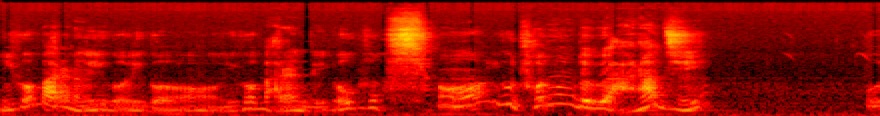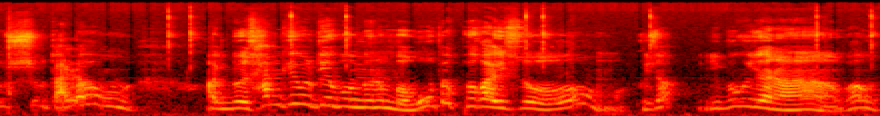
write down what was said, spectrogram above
이거 말하는 거 이거 이거 이거 말하는데 여기서 어 이거 줬는데 왜 안 하지? 어씨 날라가면 아니 뭐 3개월 뒤에 보면은 뭐 500%가 있어. 뭐, 그죠? 이북이잖아. 뭐,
